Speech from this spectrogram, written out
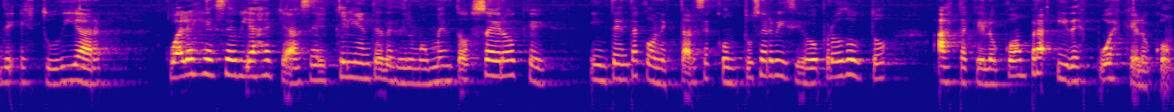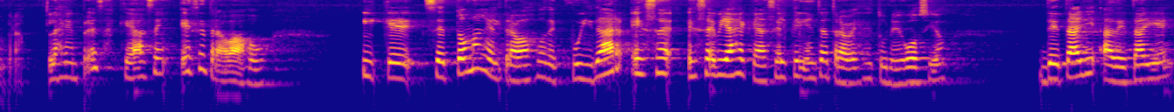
de estudiar cuál es ese viaje que hace el cliente desde el momento cero que intenta conectarse con tu servicio o producto hasta que lo compra y después que lo compra. Las empresas que hacen ese trabajo y que se toman el trabajo de cuidar ese, ese viaje que hace el cliente a través de tu negocio, detalle a detalle,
